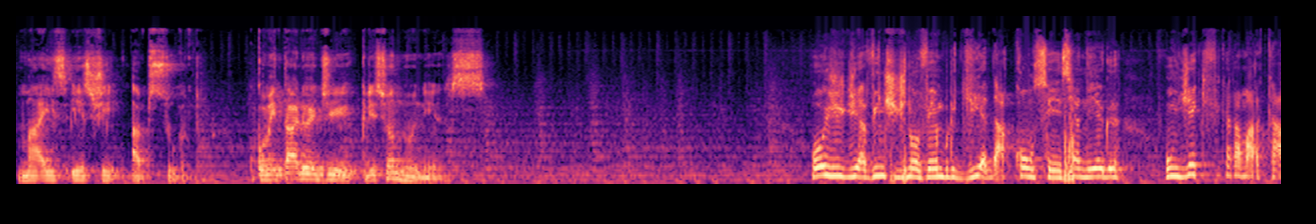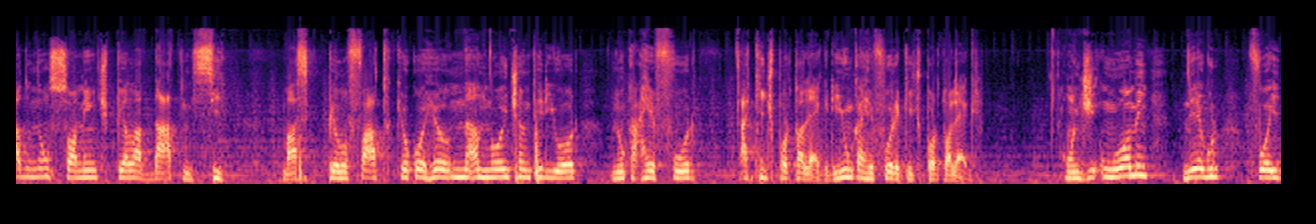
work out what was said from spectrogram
mais este absurdo. O comentário é de Christian Nunes. Hoje, dia 20 de novembro, dia da consciência negra, um dia que ficará marcado não somente pela data em si, mas pelo fato que ocorreu na noite anterior no Carrefour aqui de Porto Alegre, e um Carrefour aqui de Porto Alegre onde um homem negro foi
